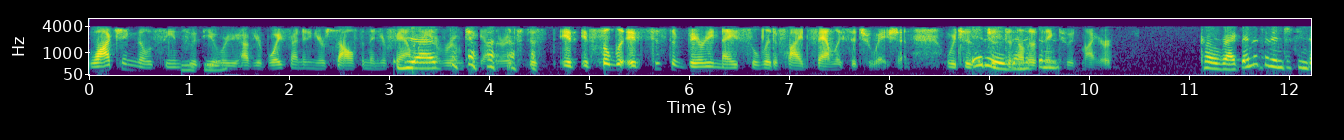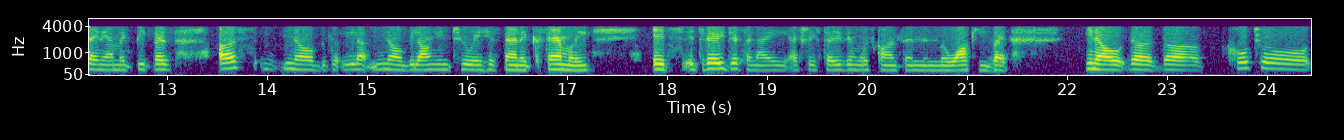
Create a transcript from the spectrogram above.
watching those scenes mm-hmm. with you, mm-hmm. where you have your boyfriend and yourself, and then your family yes. in a room together. It's just it, it's it's just a very nice solidified family situation, which is it just is, another thing an, to admire. Correct, and it's an interesting dynamic because us, you know, you know, belonging to a Hispanic family, it's it's very different. I actually studied in Wisconsin and Milwaukee, but you know, the the cultural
